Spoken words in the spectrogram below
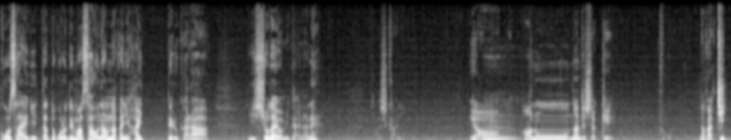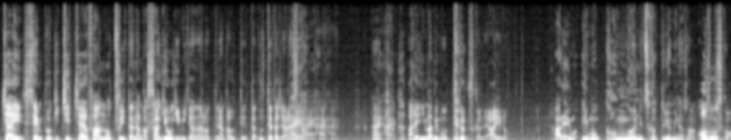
光遮ったところで、まあ、サウナの中に入ってるから一緒だよみたいなね、確かに。いやー、うん、あのー何でしたっけ？なんかちっちゃい扇風機ちっちゃいファンのついたなんか作業着みたいなのってなんか売ってた売ってたじゃないですか、はいはいはいはいはいはい。あれ今でも売ってるんですかねああいうの。あれ今今ガンガンに使ってるよ皆さん。あそうですか。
